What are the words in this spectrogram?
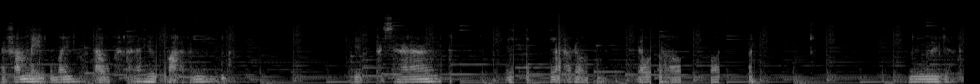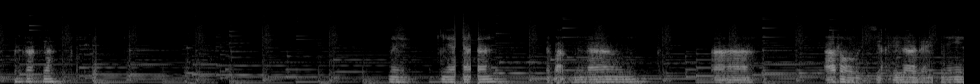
cái phán mỹ của mình đầu khá là hiệu quả đấy nhỉ thì phải sáng lão rồi đâu rồi ngươi được rắc rắc. Này, nha, các bạn đang à đã rồi dậy ra đây nè.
